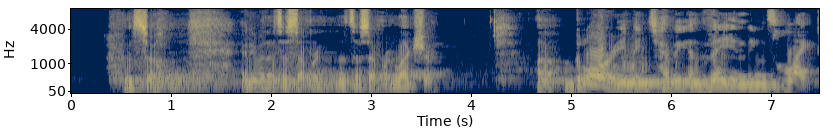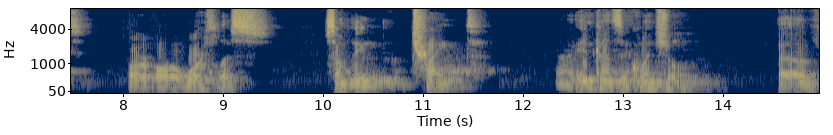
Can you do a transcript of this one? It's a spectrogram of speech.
so, anyway, that's a separate that's a separate lecture. Uh, glory means heavy, and vain means light or, or worthless, something trite, uh, inconsequential, uh, of,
